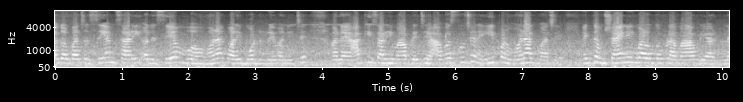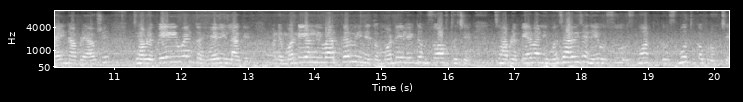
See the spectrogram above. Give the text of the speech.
આગળ પાછળ સેમ સાડી અને સેમ વણાકવાળી બોર્ડર રહેવાની છે. અને આખી સાડીમાં આપણે જે આ વસ્તુ છે ને એ પણ વણાકમાં છે. એકદમ શાઇનિંગવાળું કપડામાં આપણી આ લાઈન આપણે આવશે. જે આપણે પહેરી હોય તો હેવી લાગે. અને મટીરિયલની વાત કરવી ને તો મટીરિયલ એકદમ સોફ્ટ છે. જે આપણે પહેરવાની મજા આવી છે ને એવું સ્મૂથ સ્મૂથ કપડું છે.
